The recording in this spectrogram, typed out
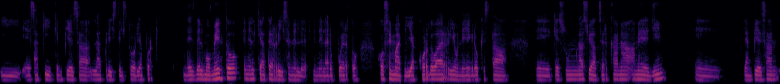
Y es aquí que empieza la triste historia porque desde el momento en el que aterriza en el, aeropuerto José María Córdoba de Río Negro, que, está, eh, que es una ciudad cercana a Medellín, eh, ya empiezan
